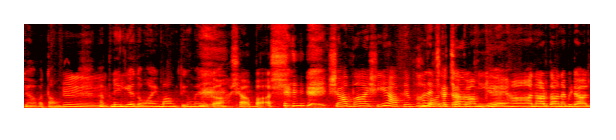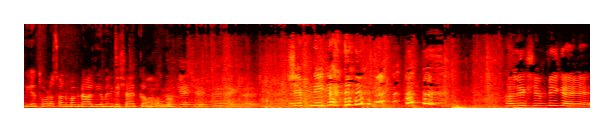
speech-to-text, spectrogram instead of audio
क्या बताऊँ। हम्म। अपने लिए दुआएँ मांगती हूँ मैंने कहा शाबाश। शाबाश ये आपने बहुत, बहुत अच्छा, अच्छा काम किया है। हाँ अनारदाना भी डाल दिया थोड़ा सा नमक डाल दिया मैंने कहा शायद कम होगा। शिफ्ट नहीं कर हम लोग शिफ्ट नहीं कर रहे।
